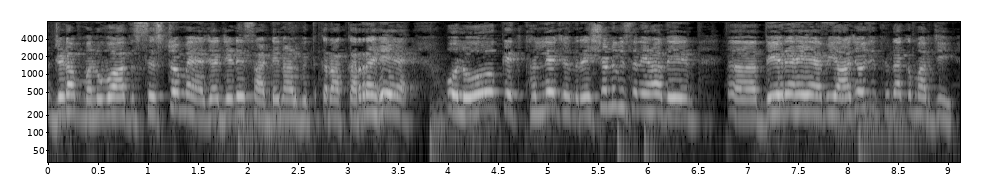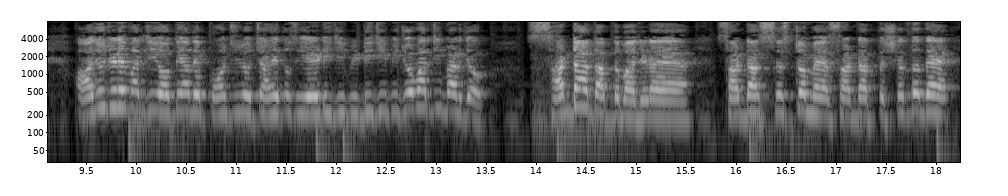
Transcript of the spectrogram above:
ਜਿਹੜਾ ਮਨੁਵਾਦ ਸਿਸਟਮ ਹੈ ਜਾਂ ਜਿਹੜੇ ਸਾਡੇ ਨਾਲ ਵਿਤਕਰਾ ਕਰ ਰਹੇ ਹੈ, ਉਹ ਲੋਕ ਇੱਕ ਥੱਲੇ ਜਨਰੇਸ਼ਨ ਨੂੰ ਵੀ ਸੁਨੇਹਾ ਦੇਣ ਦੇ ਰਹੇ ਆ ਵੀ ਆ ਜਾਓ ਜਿੱਥੇ ਤੱਕ ਮਰਜ਼ੀ। ਆ ਜਾਓ ਜਿਹੜੇ ਮਰਜ਼ੀ ਅਹੁਦਿਆਂ ਦੇ ਪਹੁੰਚ ਜਾਓ, ਚਾਹੇ ਤੁਸੀਂ ਏਡੀਜੀਪੀ ਡੀਜੀਪੀ ਜੋ ਮਰਜ਼ੀ ਬਣ ਜਾਓ। ਸਾਡਾ ਦਬਦਬਾ ਜਿਹੜਾ ਹੈ, ਸਾਡਾ ਸਿਸਟਮ ਹੈ, ਸਾਡਾ ਤਸ਼ੱਦਦ ਹੈ,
